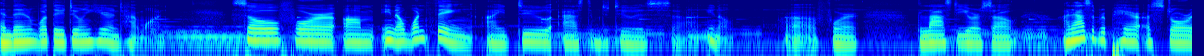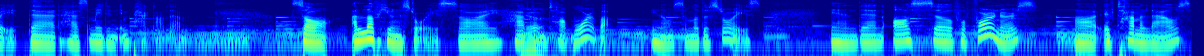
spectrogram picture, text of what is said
and then what they're doing here in Taiwan. So for um, you know one thing I do ask them to do is uh, you know uh, for the last year or so, I'd ask them prepare a story that has made an impact on them. So I love hearing stories. So I have them talk more about you know some other stories, and then also for foreigners, uh, if time allows.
